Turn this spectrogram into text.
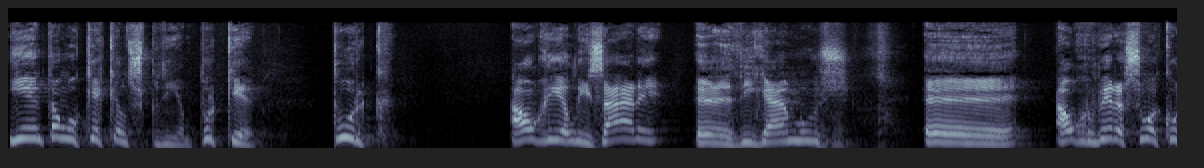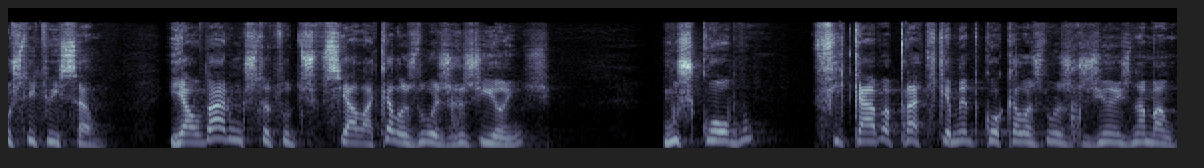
E então o que é que eles pediam? Porquê? Porque ao realizar, eh, digamos, eh, ao rever a sua Constituição e ao dar um estatuto especial àquelas duas regiões, Moscovo ficava praticamente com aquelas duas regiões na mão,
